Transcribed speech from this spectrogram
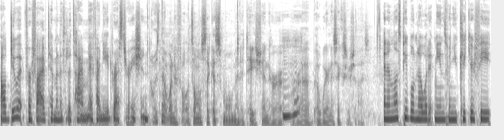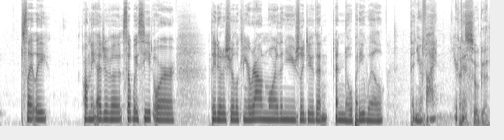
I'll do it for five, ten minutes at a time if I need restoration. Oh, isn't that wonderful? It's almost like a small meditation or, a, mm-hmm. or a awareness exercise. And unless people know what it means when you kick your feet slightly on the edge of a subway seat or they notice you're looking around more than you usually do, then and nobody will, then you're fine. You're That's good. so good.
